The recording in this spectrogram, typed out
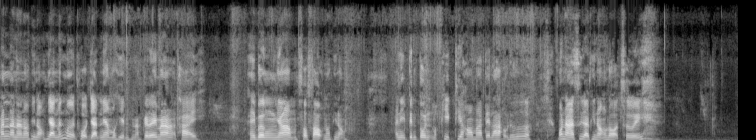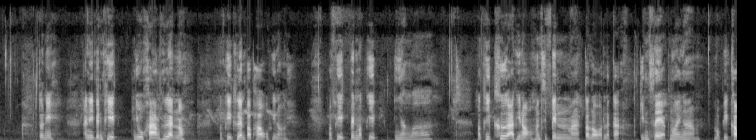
มันอันนั้นเนาะพี่น้องยันมันเหมืดโผดยันเนี่ยโมเห็นนะก็เลยมาถ่าย ให้เบิ่งย่ามเสาๆเนาะพี่น้อง อันนี้เป็นต้นมักพริกที่เข้ามาแต่ลาเด้อมอนาเสื้อพี่น้องเลาะเฉยตัวนี้ อันนี้เป็นพริกยูขางเพื่อนเนาะมักพริกเพื่อนปลาเผาพี่น้องมักพริกเป็นมักพริกยังวะ มักพริกเครือพี่น้องมันสิเป็นหมากตลอดแล้วก็กินแสบหน่วยงามมักพริกขา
